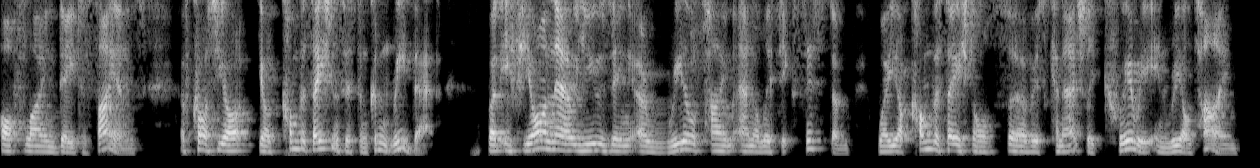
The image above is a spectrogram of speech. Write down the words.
offline data science. Of course, your, your conversation system couldn't read that. But if you're now using a real time analytics system where your conversational service can actually query in real time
